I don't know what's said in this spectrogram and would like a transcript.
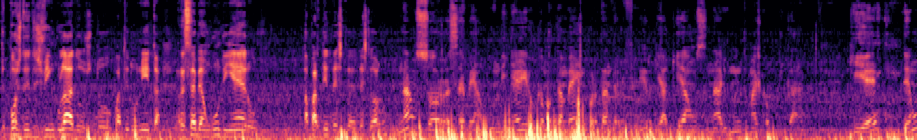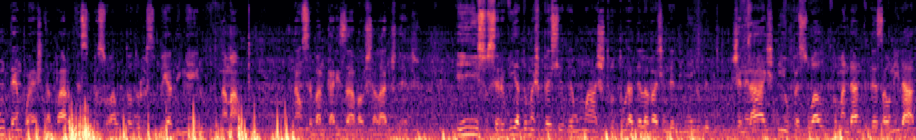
depois de desvinculados do Partido UNITA, recebem algum dinheiro a partir deste, deste órgão? Não só recebem algum dinheiro, como também é importante referir que aqui há um cenário muito mais complicado, é, de um tempo a esta parte, esse pessoal todo recebia dinheiro na mão, não se bancarizava os salários deles. E isso servia de uma espécie de uma estrutura de lavagem de dinheiro de generais e o pessoal comandante dessa unidade.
